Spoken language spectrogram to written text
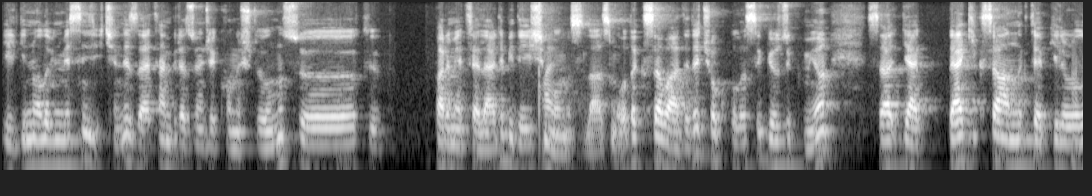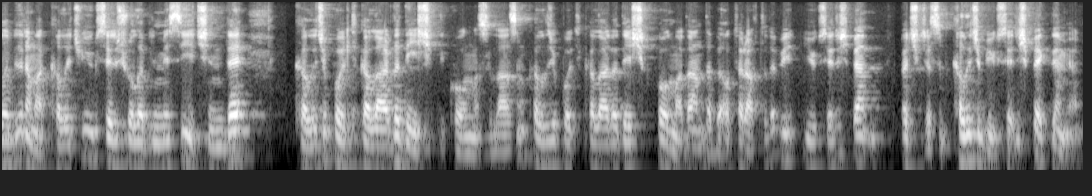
İlginin olabilmesi için de zaten biraz önce konuştuğumuz e, parametrelerde bir değişim Aynen. olması lazım. O da kısa vadede çok olası gözükmüyor. Yani belki kısa anlık tepkiler olabilir ama kalıcı yükseliş olabilmesi için de kalıcı politikalarda değişiklik olması lazım. Kalıcı politikalarda değişiklik olmadan da o tarafta da bir yükseliş ben açıkçası kalıcı bir yükseliş beklemiyorum.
